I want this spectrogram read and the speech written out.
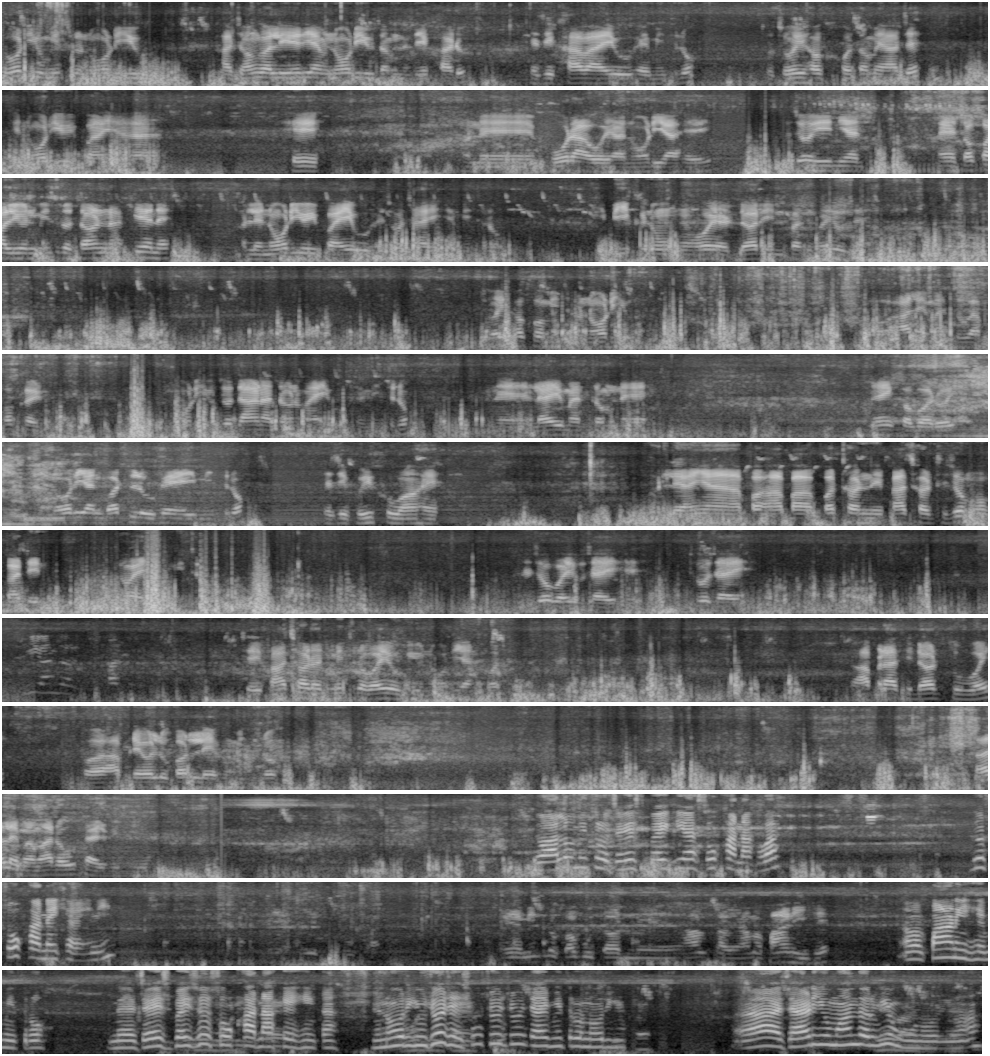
જોડિયું મિત્રો નોડિયું. આ જંગલી એરિયામાં નોડિયું તમને દેખાડું કે જે ખાવા આવ્યું એ મિત્રો. તો જોઈ શકો તમે આજે. એ નોડિયું પણ હે અને ભોરા હોય આ નોડિયા હે. જો એ ત્યાં અહીંયા ચકલીઓને મિત્રો તણ નાખીએ ને, એટલે નોળિયું પણ એવું હે, જો જાય છે મિત્રો. એ બીકનું હોય, ડરીને પછી ભર્યું જાય. શકો મિત્રો નોડિયું તો તું આ પકડ નોડિયું જો દાણા ત્રણમાં આવ્યું છે મિત્રો. અને લાઈવમાં તમને નહીં ખબર હોય, નોરિયાન બટલું છે એ મિત્રો. હજી ભૂખું વાહે. એટલે અહીંયા આ પથ્થરની પાછળથી જો મોં કાઢીને જોવાય છે મિત્રો ને જો વયું જાય છે, જો જાય. તે પાછળ જ મિત્રો વયું ગયું નોડિયાનું બધું. આપણાથી ડરતું હોય, તો આપણે ઓલું કરી લેવું મિત્રો. હાલે મેં, મારો ઉતાર વીડિયો તો હાલો મિત્રો જયેશભાઈ ગયા ચોખા નાખવા. જો ચોખા નાખ્યા એની. મિત્રો કબૂતર ને આવતા હોય આમાં પાણી છે. આમાં પાણી હે મિત્રો. ને જયેશભાઈ જો ચોખા નાખે હિંકા ને નોરિયું જોજે શું શું જો જાય મિત્રો નોરિયું? હા ઝાડીઓમાં અંદર વ્યુ નોરિયું હા.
